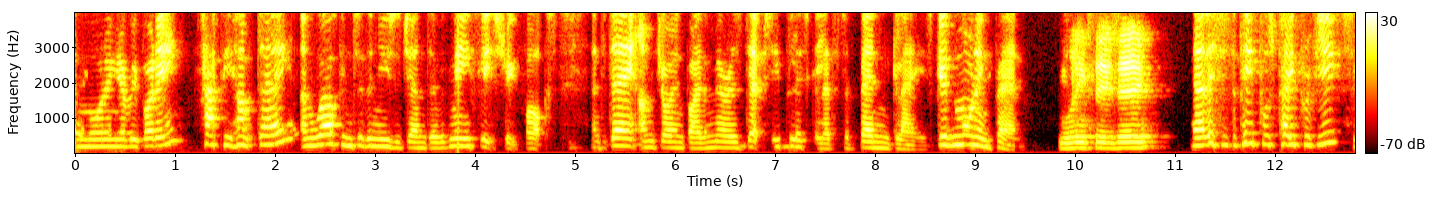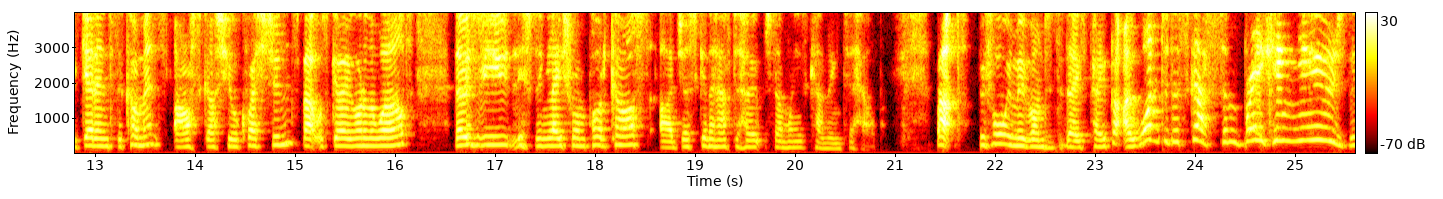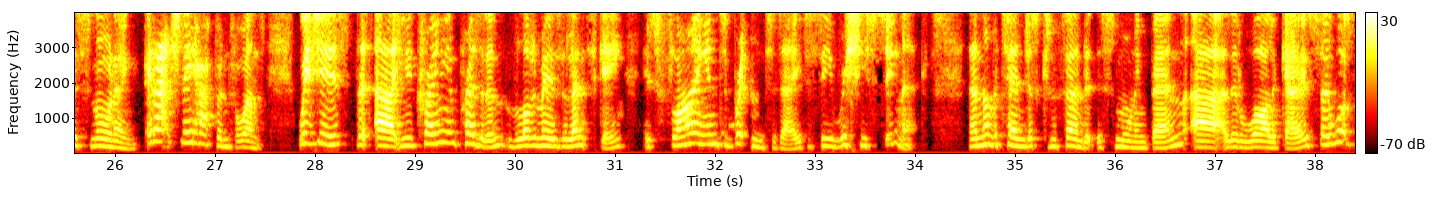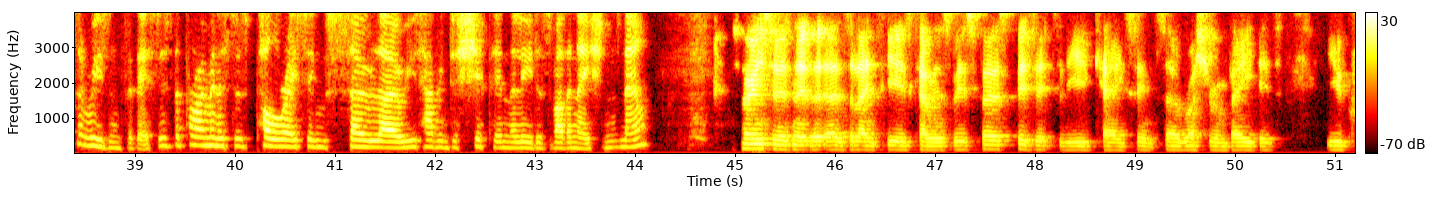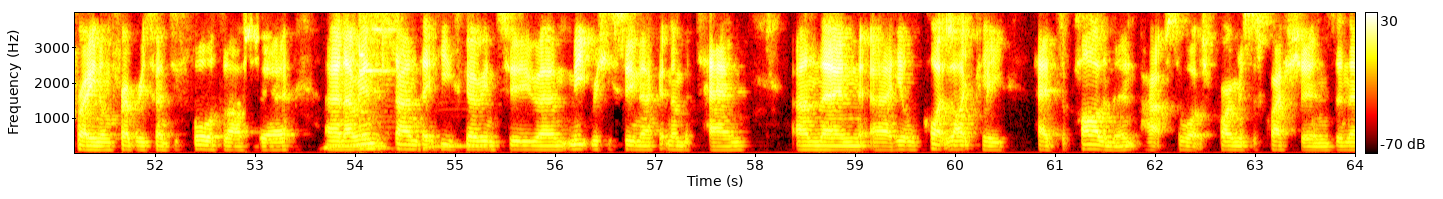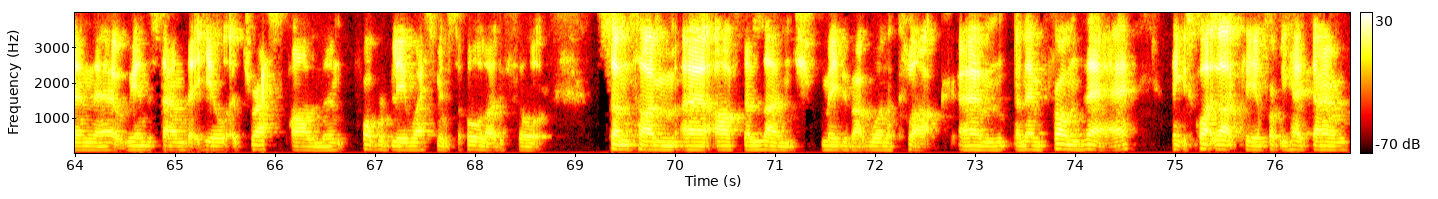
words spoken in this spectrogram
Good morning, everybody. Happy hump day and welcome to the news agenda with me, Fleet Street Fox. And today I'm joined by the Mirror's Deputy Political Editor, Ben Glaze. Good morning, Ben. Morning, Susie. Now, this is the People's Pay Per View, so get into the comments, ask us your questions about what's going on in the world. Those of you listening later on podcast are just going to have to hope someone is coming to help. But before we move on to today's paper, I want to discuss some breaking news this morning. It actually happened for once, which is that uh, Ukrainian President Volodymyr Zelensky is flying into Britain today to see Rishi Sunak. Now, number 10 just confirmed it this morning, Ben, uh, a little while ago. So, what's the reason for this? Is the Prime Minister's poll rating so low he's having to ship in the leaders of other nations now? Very interesting, isn't it, that uh, Zelensky is coming. It's his first visit to the UK since uh, Russia invaded Ukraine on February 24th last year. And I understand that he's going to um, meet Rishi Sunak at number 10, and then uh, he'll quite likely head to Parliament, perhaps to watch Prime Minister's questions. And then uh, we understand that he'll address Parliament, probably in Westminster Hall, I'd have thought, sometime uh, after lunch, maybe about one o'clock. Um, and then from there, I think it's quite likely he'll probably head down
